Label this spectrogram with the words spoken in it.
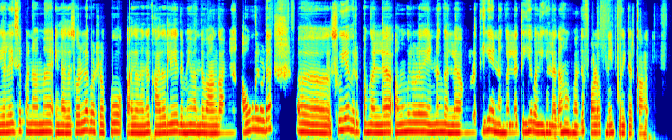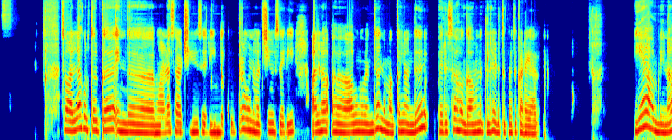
ரியலைஸே பண்ணாமல் இல்லை அதை சொல்லப்படுறப்போ, அதை வந்து காதலே எதுவுமே வந்து வாங்காமல் அவங்களோட சுய விருப்பங்களில் அவங்களோட எண்ணங்களில் அவங்களோட தீய எண்ணங்களில் தீய வழிகளில் தான் அவங்க வந்து ஃபாலோ பண்ணிட்டு போயிட்டு இருக்காங்க. ஸோ அல்லாஹ் கொடுத்துருக்க இந்த மனசாட்சியும் சரி, இந்த குற்ற உணர்ச்சியும் சரி, அல்லாஹ் அவங்க வந்து அந்த மக்கள் வந்து பெருசாக கவனத்தில் எடுத்துக்கிறது கிடையாது. ஏன் அப்படின்னா,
